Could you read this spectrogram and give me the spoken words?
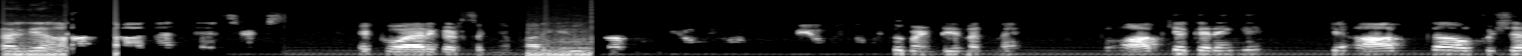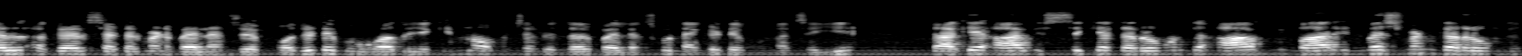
ताकि आप ज़्यादा एसेट्स एक्वायर कर सकें मार्केट का। तो मेंटेन रखना है। तो आप क्या करेंगे कि आपका ऑफिशियल अगर सेटलमेंट बैलेंस जो है पॉजिटिव होगा तो यकीन ऑफिशियल रिज़र्व बैलेंस को नेगेटिव होना चाहिए, ताकि आप इससे क्या कर रहे होंगे आप भी बाहर इन्वेस्टमेंट कर रहे होंगे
